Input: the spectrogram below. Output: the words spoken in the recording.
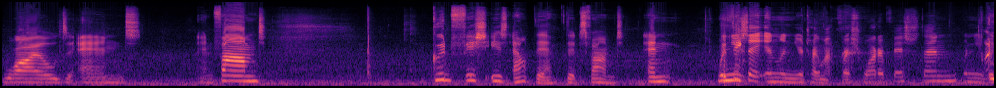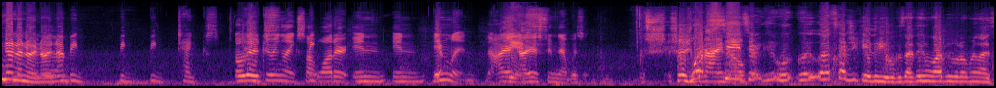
wild and, and farmed. Good fish is out there that's farmed. And When you say inland, you're talking about freshwater fish. Then when you no, no, no, no, no, big, big, big tanks. Oh, they're doing like saltwater in in inland. I, I assume that was shows you what what I know. states are, let's educate the people because I think a lot of people don't realize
